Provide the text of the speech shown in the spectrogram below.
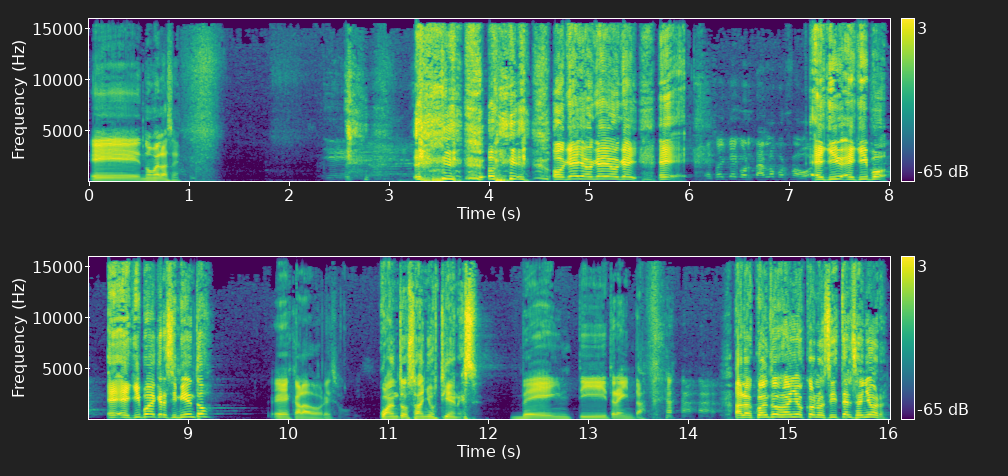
Eh, no me la sé. ok, ok, ok. Eh, Eso hay que cortarlo, por favor. equi- equipo, eh, equipo de crecimiento. escaladores. ¿Cuántos años tienes? 20 y 30. ¿A los cuántos años conociste al Señor?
